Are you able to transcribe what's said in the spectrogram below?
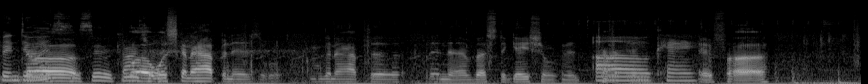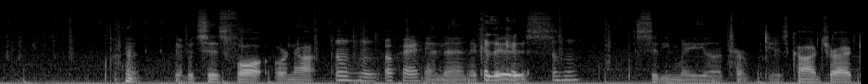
been doing? Uh, This is a well, what's gonna happen is I'm gonna have to in the investigation we're gonna oh, determine okay. if uh if it's his fault or not, Mhm. Okay. and then if Because it it could. is, Mhm. The city may uh, terminate his contract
